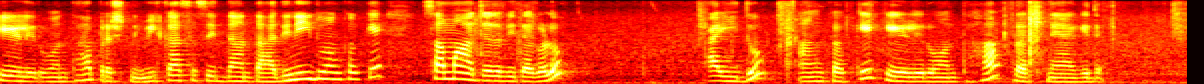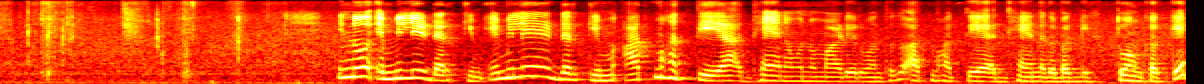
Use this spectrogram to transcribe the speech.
ಕೇಳಿರುವಂತಹ ಪ್ರಶ್ನೆ. ವಿಕಾಸ ಸಿದ್ಧಾಂತ ಹದಿನೈದು ಅಂಕಕ್ಕೆ ಸಮಾಜದ ವಿಧಗಳು ಐದು ಅಂಕಕ್ಕೆ ಕೇಳಿರುವಂತಹ ಪ್ರಶ್ನೆಯಾಗಿದೆ ಇನ್ನು ಎಮಿಲೆ ಡರ್ಕಿಮ್. ಎಮಿಲೆ ಡರ್ಕಿಮ್ ಆತ್ಮಹತ್ಯೆಯ ಅಧ್ಯಯನವನ್ನು ಮಾಡಿರುವಂಥದ್ದು ಆತ್ಮಹತ್ಯೆಯ ಅಧ್ಯಯನದ ಬಗ್ಗೆ ಹತ್ತು ಅಂಕಕ್ಕೆ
